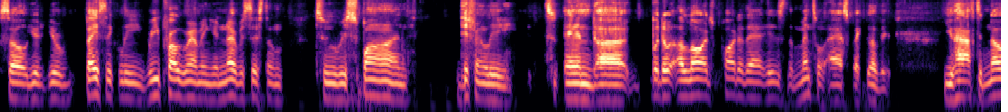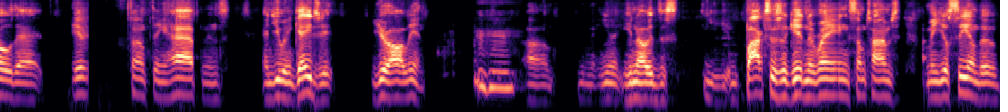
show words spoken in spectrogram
So you're you're basically reprogramming your nervous system to respond differently. To, and uh, but a, a large part of that is the mental aspect of it. You have to know that if something happens and you engage it, you're all in. Mm-hmm. Um, you, you know, just boxers are getting the ring. Sometimes, I mean, you'll see them. The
